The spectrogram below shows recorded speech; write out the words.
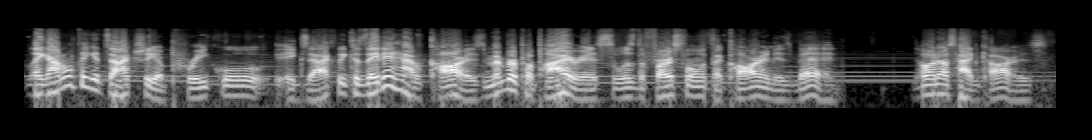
like, I don't think it's actually a prequel exactly because they didn't have cars. Remember, Papyrus was the first one with a car in his bed. No one else had cars.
